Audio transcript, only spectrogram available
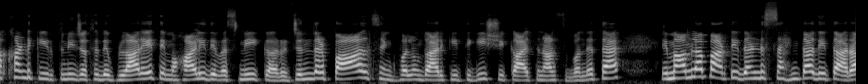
ਅਖੰਡ ਕੀਰਤਨੀ ਜਥੇ ਦੇ ਬੁਲਾਰੇ ਤੇ ਮੋਹਾਲੀ ਦੇ ਵਸਨੀਕ ਰਜਿੰਦਰਪਾਲ ਸਿੰਘ ਵੱਲੋਂ ਦਾਇਰ ਕੀਤੀ ਗਈ ਸ਼ਿਕਾਇਤ ਨਾਲ ਸੰਬੰਧਿਤ ਹੈ। ਇਹ ਮਾਮਲਾ ਭਾਰਤੀ ਦੰਡ ਸੰਹਿਤਾ ਦੀ ਧਾਰਾ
